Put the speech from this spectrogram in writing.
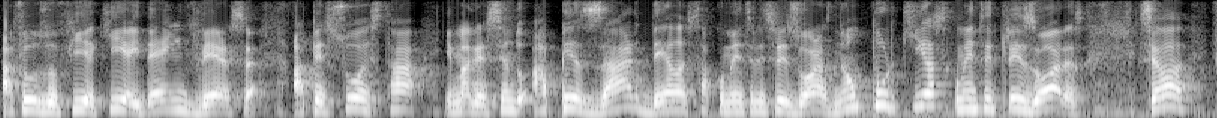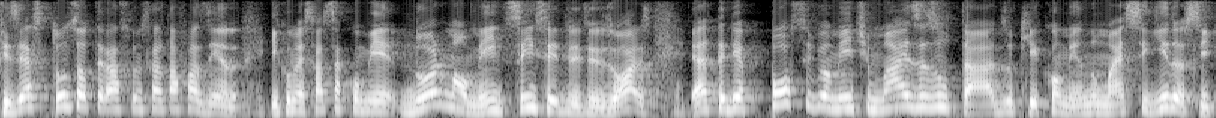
a filosofia aqui, a ideia é inversa. A pessoa está emagrecendo apesar dela estar comendo entre 3 horas, não porque ela está comendo entre 3 horas. Se ela fizesse todas as alterações que ela está fazendo e começasse a comer normalmente, sem ser entre 3 horas, ela teria possivelmente mais resultados do que comendo mais seguido assim.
